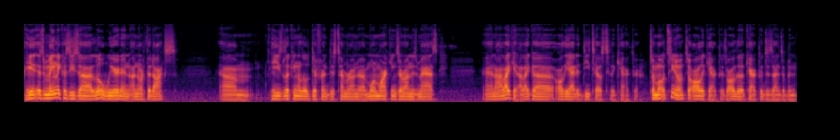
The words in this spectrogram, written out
he it's mainly because he's a little weird and unorthodox. Um, he's looking a little different this time around. Uh, more markings around his mask, and I like it. I like uh, all the added details to the character. To most, you know, to all the characters, all the character designs have been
